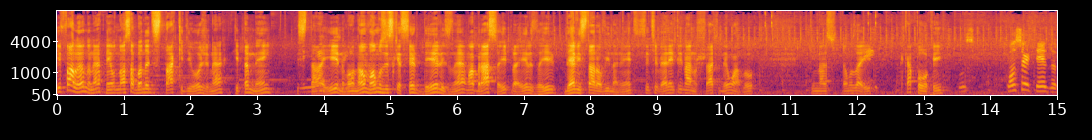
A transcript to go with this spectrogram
E falando, né? Tem a nossa banda destaque de hoje, né? Que também está aí. Não, vamos- não vamos esquecer deles, né? Um abraço aí pra eles aí. Devem estar ouvindo a gente. Se tiver, entre lá no chat, dê um alô. Que nós estamos aí daqui a pouco, hein? Com certeza.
